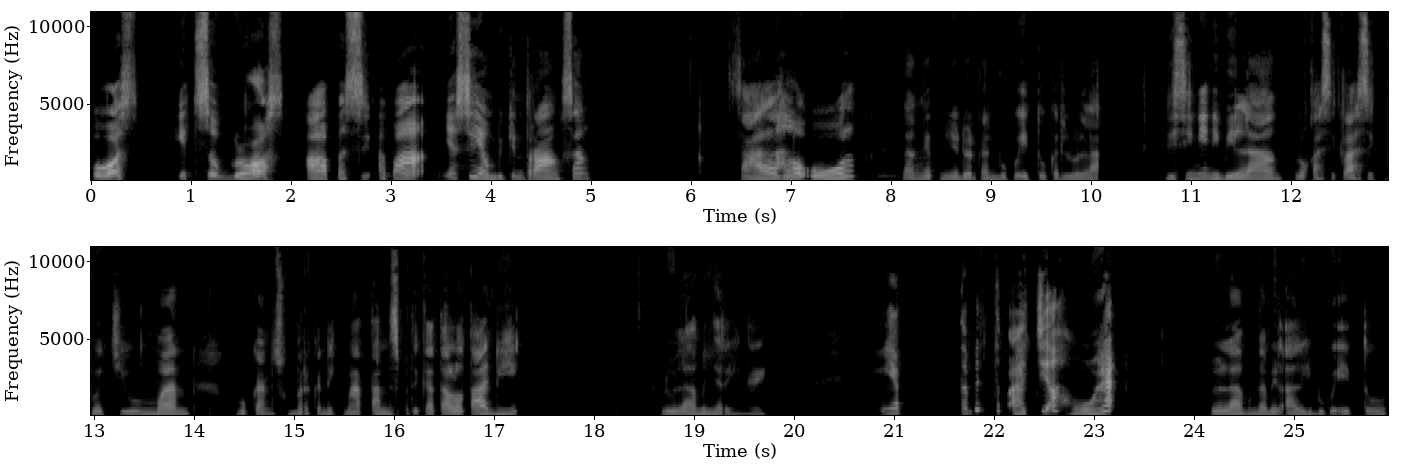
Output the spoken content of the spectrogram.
Ghost it's so gross apa sih apanya sih yang bikin terangsang salah lo ul langit menyodorkan buku itu ke Lula. Di sini dibilang lokasi klasik buat ciuman bukan sumber kenikmatan seperti kata lo tadi. Lula menyeringai. Yep, tapi tetap aja we. Lula mengambil alih buku itu,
